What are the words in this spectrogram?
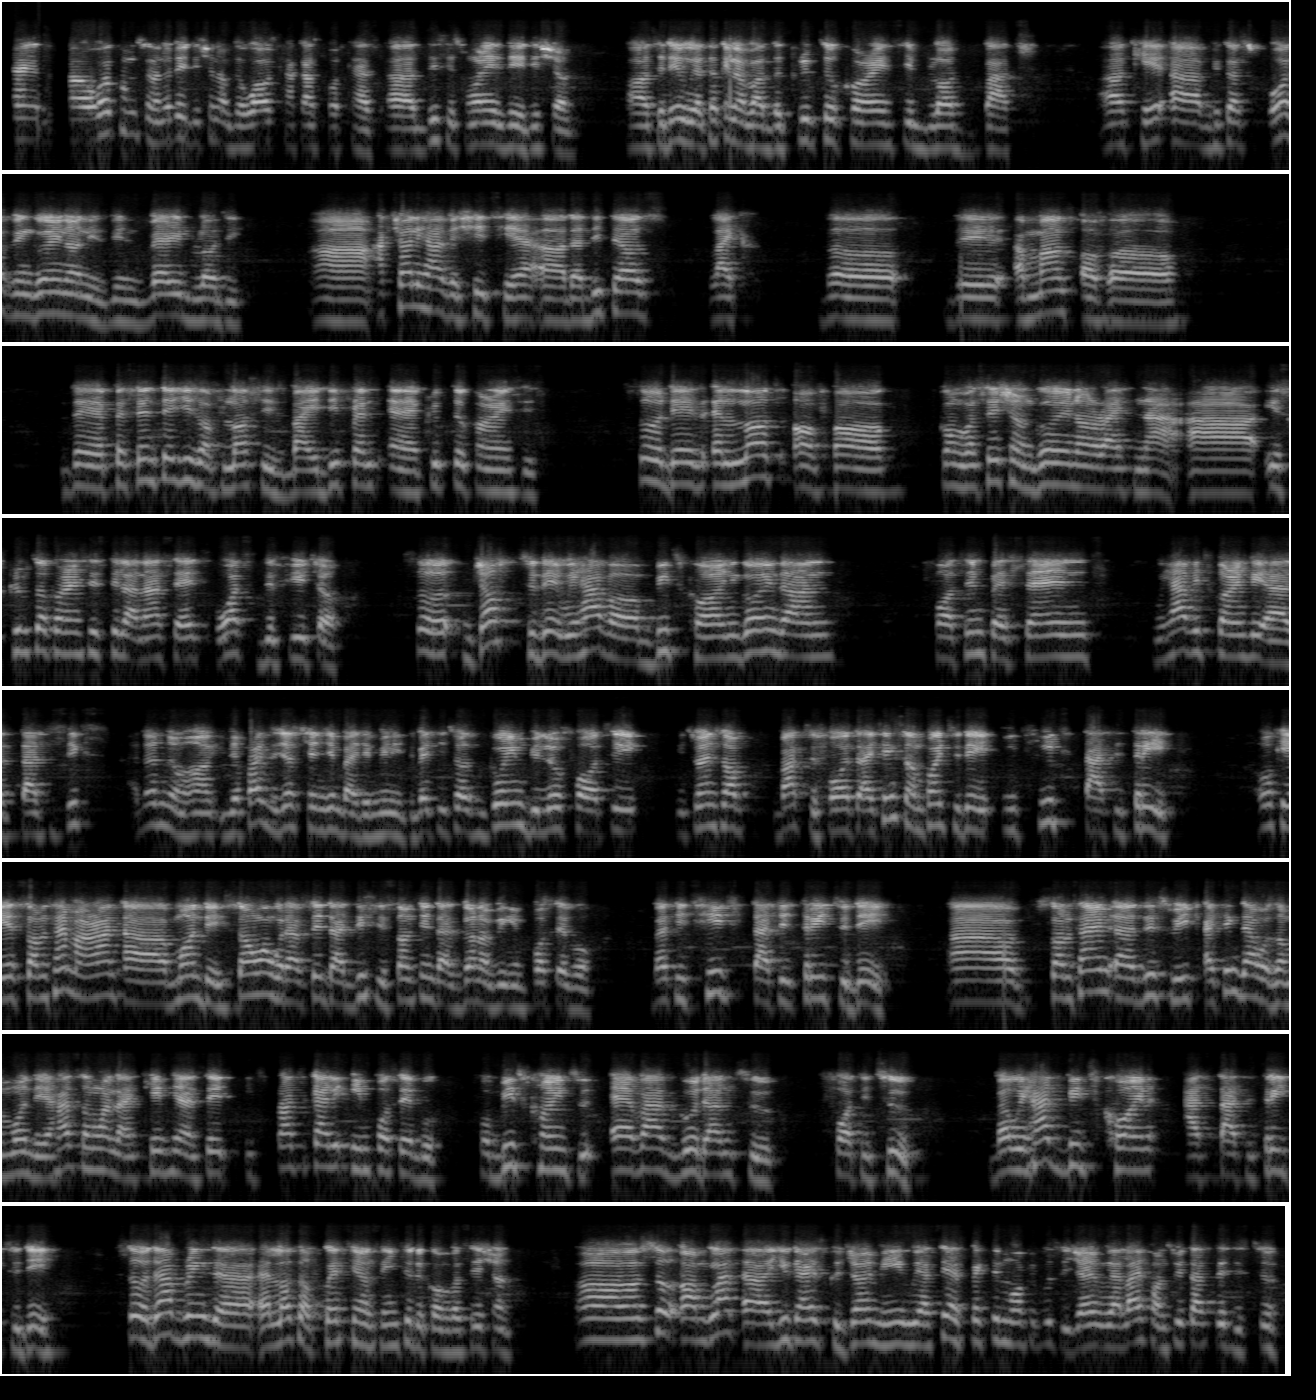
And uh, welcome to another edition of the Wealth Hackers Podcast. Uh, this is Wednesday edition. Uh, today we are talking about the cryptocurrency bloodbath. Okay, uh, because what's been going on has been very bloody. Uh, actually have a sheet here uh, that details like the the amount of uh, the percentages of losses by different cryptocurrencies. So there's a lot of conversation going on right now. Uh, is cryptocurrency still an asset? What's the future? So just today we have a Bitcoin going down 14%. We have it currently at 36. I don't know. The price is just changing by the minute, but it was going below 40. It went up back to 40. I think some point today it hit 33. Okay, sometime around uh, Monday, someone would have said that this is something that's gonna be impossible, but it hit 33 today uh, sometime uh, this week, I think that was on Monday, I had someone that came here and said it's practically impossible for Bitcoin to ever go down to 42. But we had Bitcoin at 33 today. So that brings uh, a lot of questions into the conversation. Uh, so I'm glad uh, you guys could join me. We are still expecting more people to join. We are live on Twitter Spaces too.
